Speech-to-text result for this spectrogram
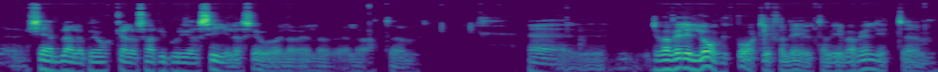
käbblade eh, käbbla eller bråka eller så att vi borde göra si eller så eller, eller, eller att um, eh, det var väldigt långt bort ifrån det utan vi var väldigt um,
